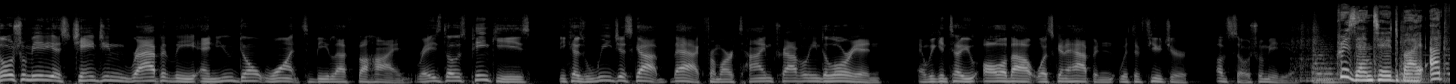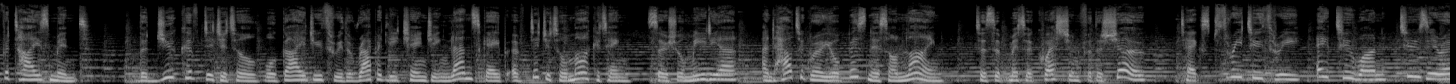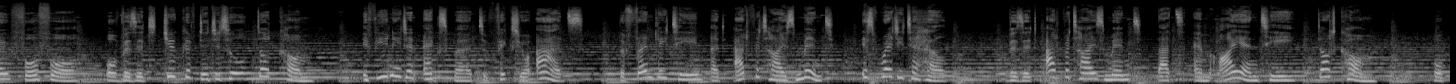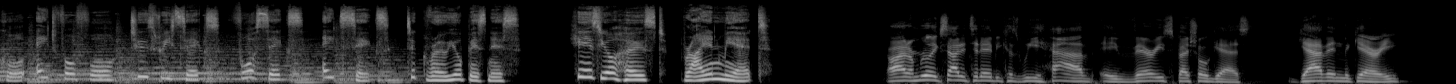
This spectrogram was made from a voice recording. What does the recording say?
Social media is changing rapidly, and you don't want to be left behind. Raise those pinkies because we just got back from our time traveling DeLorean, and we can tell you all about what's going to happen with the future of social media. Presented by Advertise Mint. The Duke of Digital will guide you through the rapidly changing landscape of digital marketing, social media, and how to grow your business online. To submit a question for the show, text 323 821 2044 or visit dukeofdigital.com. If you need an expert to fix your ads, the friendly team at Advertise Mint is ready to help. Visit advertisemint, that's M-I-N-T, dot com, or call 844-236-4686 to grow your business. Here's your host, Brian Meert. All right, I'm really excited today because we have a very special guest, Gavin McGarry,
